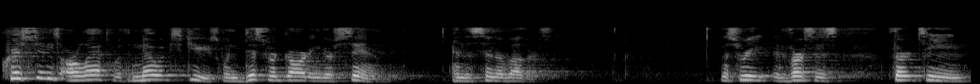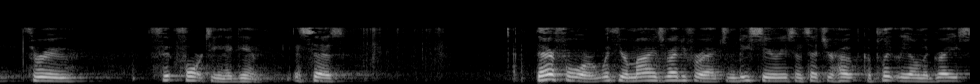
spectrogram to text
Christians are left with no excuse when disregarding their sin and the sin of others. Let's read in verses 13 through 14 again. It says, Therefore, with your minds ready for action, be serious and set your hope completely on the grace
